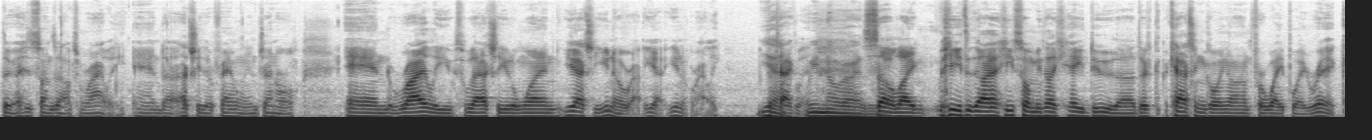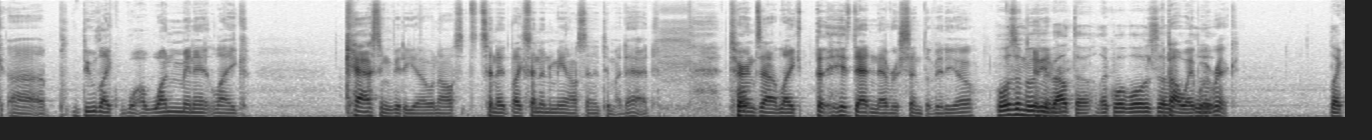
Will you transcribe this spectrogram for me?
The, his sons Alex and Riley, and uh, actually their family in general. And Riley was actually the one. You actually you know Riley. Yeah, you know Riley. Yeah. Tackling. We know Riley. So like he uh, he told me like, hey dude, uh, there's casting going on for White Boy Rick. Uh, do like a one minute like casting video, and I'll send it like send it to me, and I'll send it to my dad. Turns out like th- his dad never sent the video What was the movie never- about though? Like what? What was the about White Boy what- Rick. Like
